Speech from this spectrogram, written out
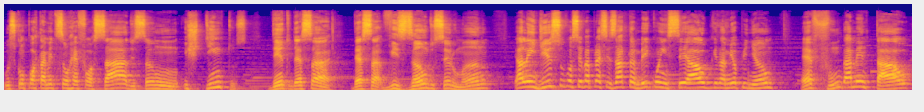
os comportamentos são reforçados, são extintos dentro dessa, dessa visão do ser humano. E, além disso, você vai precisar também conhecer algo que, na minha opinião, é fundamental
